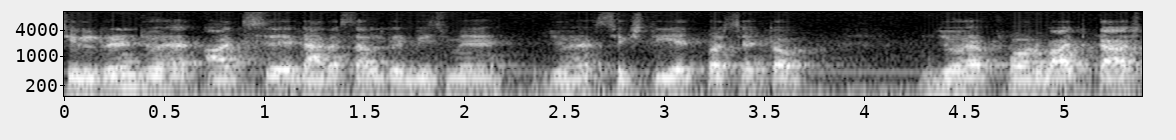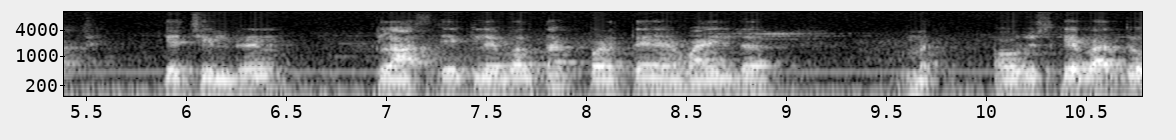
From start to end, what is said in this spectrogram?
चिल्ड्रेन जो है आज से 11 साल के बीच में जो है 68 परसेंट ऑफ़ जो है फॉरवर्ड कास्ट के चिल्ड्रेन क्लास एक लेवल तक पढ़ते हैं वाइल द और उसके बाद जो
